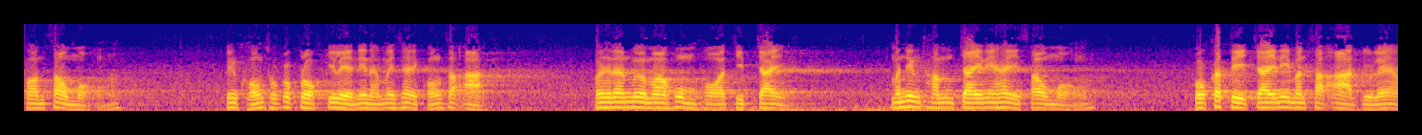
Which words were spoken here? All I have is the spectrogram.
ความเศร้าหมอง เป็นของสกปรกกิเลสนี่นะไม่ใช่ของสะอาด เพราะฉะนั้นเมื่อมาหุ้มห่อจิตใจ มันยังทำใจนี่ให้เศร้าหมอง ปกติใจนี่มันสะอาดอยู่แล้ว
